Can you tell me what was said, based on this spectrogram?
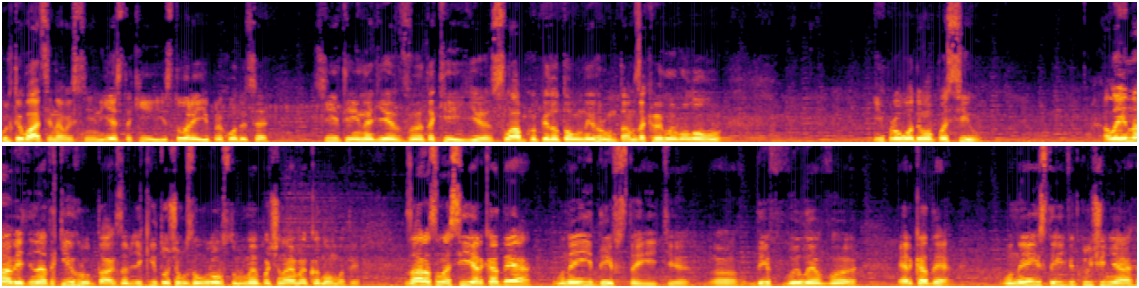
культивації навесні. Є такі історії, і приходиться сіяти іноді в такий е, слабко підготовлений ґрунт. Там закрили вологу і проводимо посів. Але і навіть і на таких ґрунтах, завдяки точному землеробству, ми починаємо економити. Зараз у нас є РКД, у неї диф стоїть. е, Диф вилив РКД. У неї стоїть відключення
